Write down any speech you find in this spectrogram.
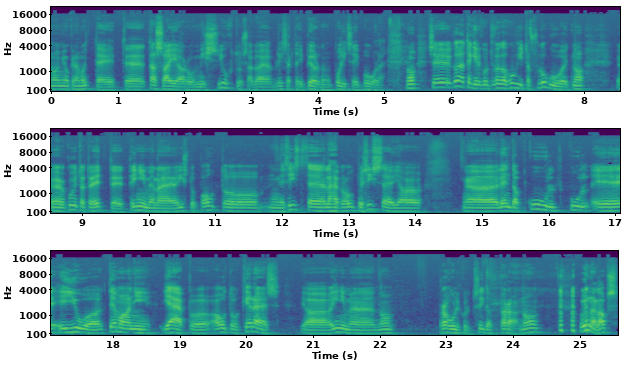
no niisugune mõte, et ta sai aru, mis juhtus, aga lihtsalt ei pöördunud politsei poole. no see ka tegelikult väga huvitav lugu, et noh, kujutate ette, et inimene istub auto sisse, läheb auto sisse ja lendab kuul, kuul ei jõua temani, jääb auto keres ja inimene noh, rahulikult sõidab ära, no õnnelaps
